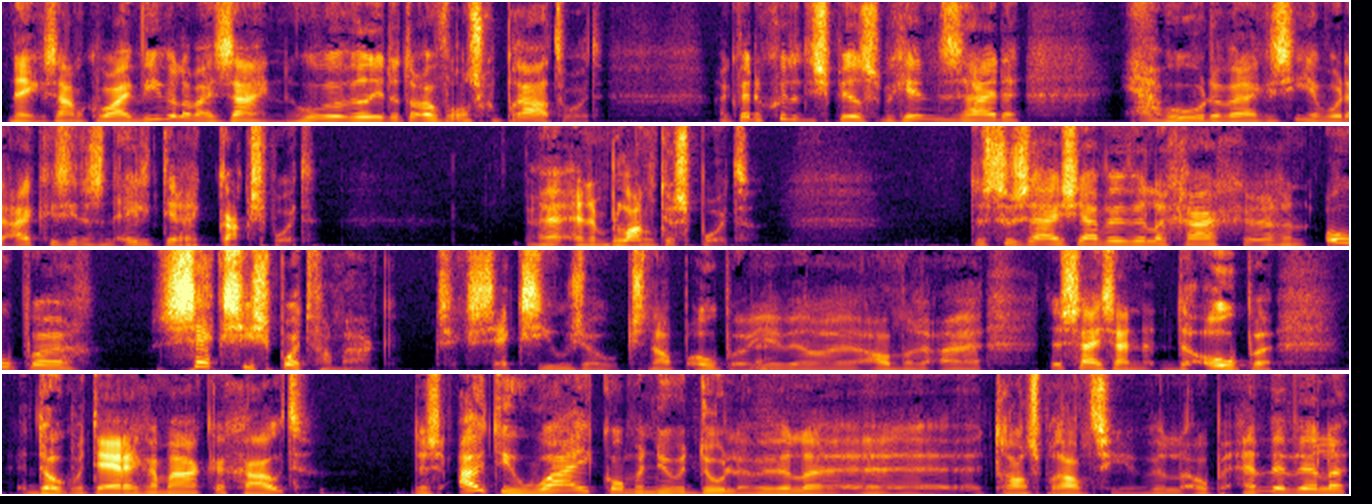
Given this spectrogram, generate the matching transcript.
Nee, gezamenlijk why. Wie willen wij zijn? Hoe wil je dat er over ons gepraat wordt? Maar ik weet nog goed dat die speels beginnen zeiden, ja, hoe worden wij gezien? We worden eigenlijk gezien als een elitaire kaksport. Ja. Hè, en een blanke sport. Dus toen zei ze, ja, we willen graag er een open, sexy sport van maken. Ik zeg, sexy, hoezo? Ik snap open. Ja. Je wil eh, andere... eh. dus zij zijn de open documentaire gaan maken, goud. Dus uit die why komen nieuwe doelen. We willen eh, transparantie, we willen open. En we willen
